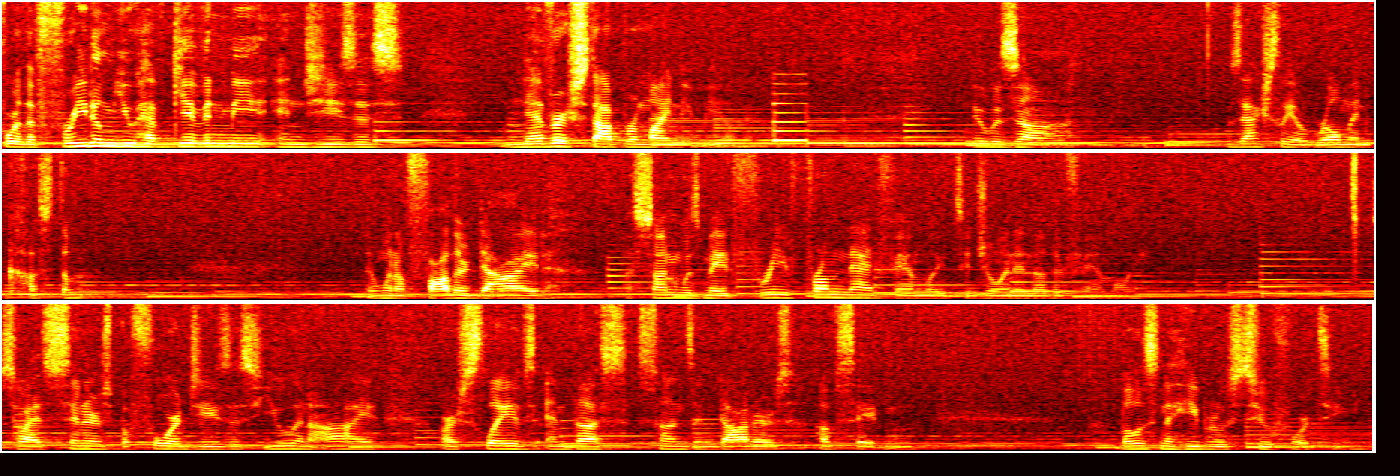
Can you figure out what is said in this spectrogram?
for the freedom you have given me in Jesus. Never stop reminding me of it. It was. Uh, was actually a Roman custom that when a father died, a son was made free from that family to join another family. So, as sinners before Jesus, you and I are slaves and thus sons and daughters of Satan. But listen to Hebrews 2:14.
